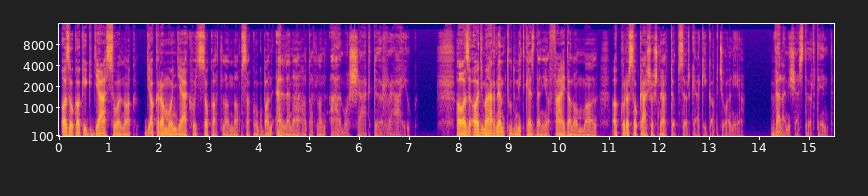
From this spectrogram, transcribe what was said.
Azok, akik gyászolnak, gyakran mondják, hogy szokatlan napszakokban ellenállhatatlan álmosság tör rájuk. Ha az agy már nem tud mit kezdeni a fájdalommal, akkor a szokásosnál többször kell kikapcsolnia. Velem is ez történt.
